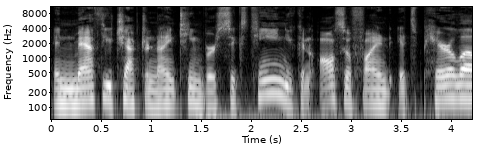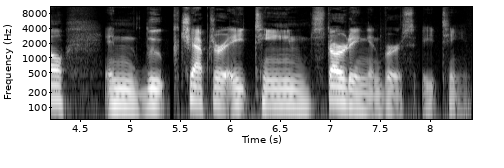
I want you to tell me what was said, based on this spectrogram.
in Matthew chapter 19, verse 16, you can also find its parallel in Luke chapter 18, starting in verse 18.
